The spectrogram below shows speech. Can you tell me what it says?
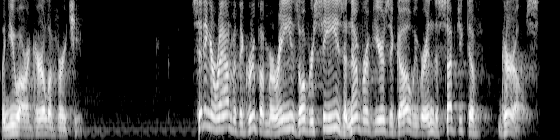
when you are a girl of virtue. Sitting around with a group of Marines overseas a number of years ago, we were in the subject of girls.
